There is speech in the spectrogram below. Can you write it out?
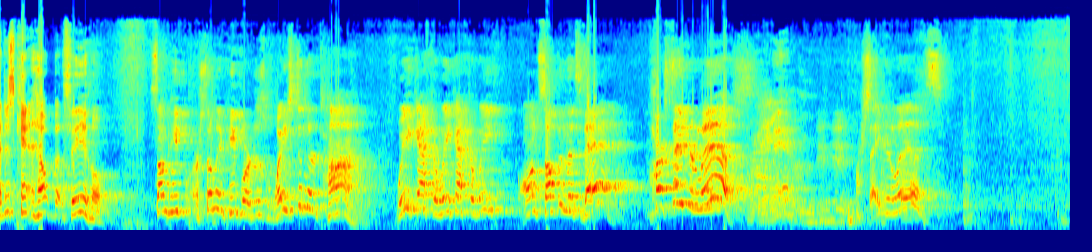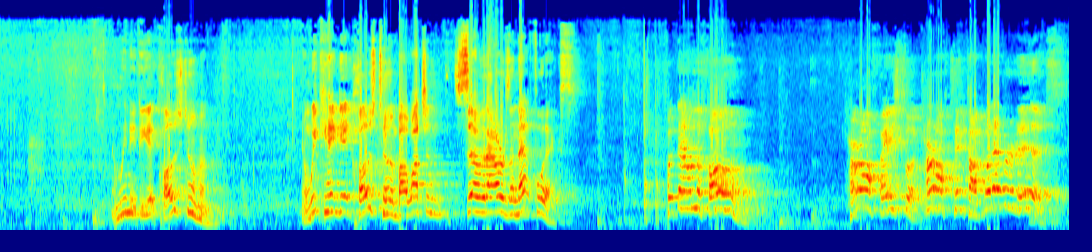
I just can't help but feel some people, or so many people, are just wasting their time week after week after week on something that's dead. Our Savior lives. Amen. Mm-hmm. Our Savior lives. And we need to get close to Him. And we can't get close to Him by watching seven hours of Netflix. Put down the phone. Turn off Facebook. Turn off TikTok, whatever it is.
